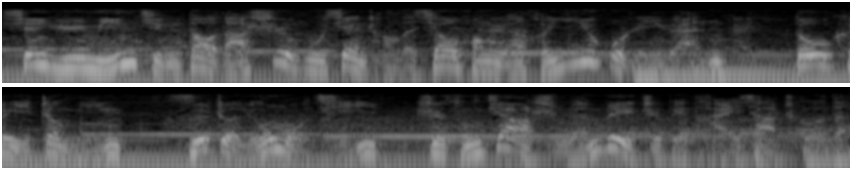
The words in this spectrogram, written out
先于民警到达事故现场的消防员和医护人员都可以证明，死者刘某奇是从驾驶员位置被抬下车的。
